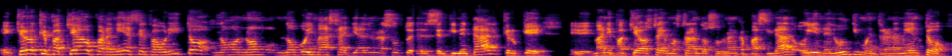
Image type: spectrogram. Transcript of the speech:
Eh, creo que Pacquiao para mí es el favorito, no, no, no voy más allá de un asunto de sentimental, creo que eh, Manny Pacquiao está demostrando su gran capacidad. Hoy en el último entrenamiento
